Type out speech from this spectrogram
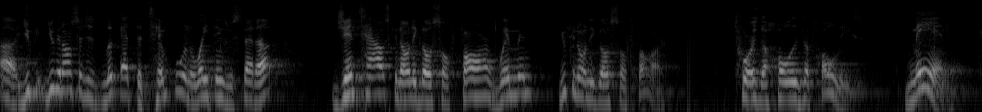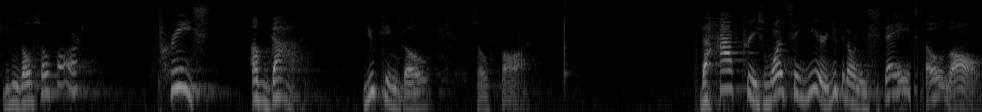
Uh, you, can, you can also just look at the temple and the way things were set up. Gentiles can only go so far. Women you can only go so far towards the holies of holies. Man, you can go so far. Priest of God, you can go so far. The high priest, once a year, you can only stay so long.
